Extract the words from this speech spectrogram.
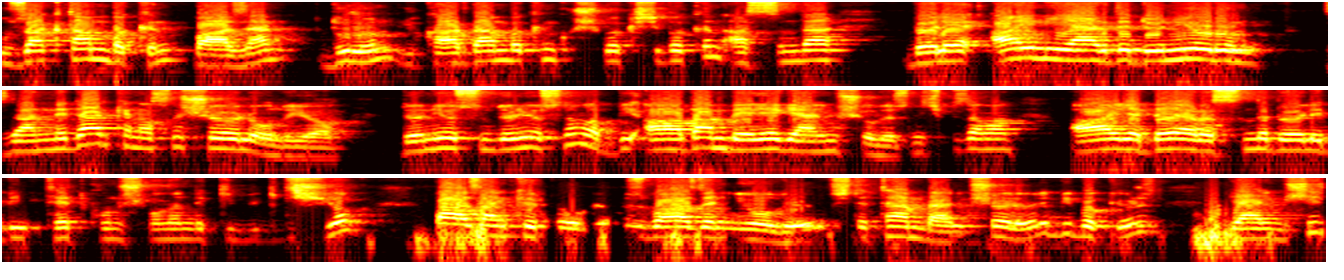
Uzaktan bakın bazen durun yukarıdan bakın kuş bakışı bakın aslında böyle aynı yerde dönüyorum zannederken aslında şöyle oluyor. Dönüyorsun dönüyorsun ama bir A'dan B'ye gelmiş oluyorsun. Hiçbir zaman A ile B arasında böyle bir TED konuşmalarındaki bir gidiş yok. Bazen kötü oluyoruz bazen iyi oluyoruz. İşte tembellik şöyle böyle bir bakıyoruz gelmişiz.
